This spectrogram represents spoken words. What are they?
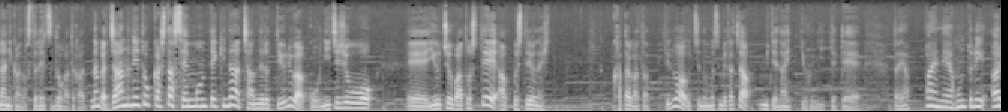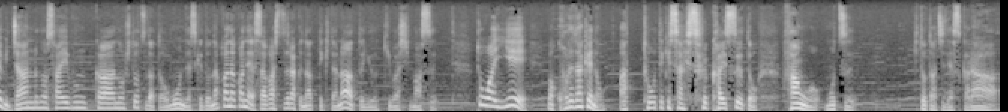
何かのストレッチ動画とかなんかジャンルに特化した専門的なチャンネルっていうよりはこう日常を、えー、YouTuber としてアップしてるような方々っていうのはうちの娘たちは見てないっていうふうに言っててだやっぱりね本当にある意味ジャンルの細分化の一つだと思うんですけどなかなかね探しづらくなってきたなという気はします。とはいえ、まあ、これだけの圧倒的再生回数とファンを持つ人たちですから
